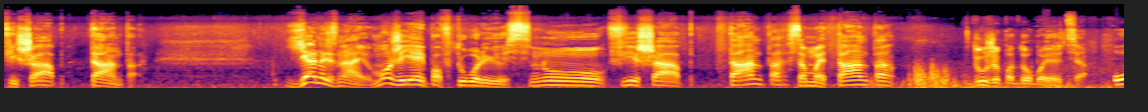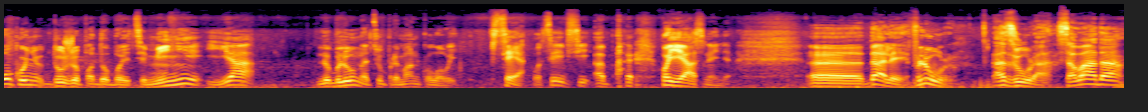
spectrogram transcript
фішап, танта. Я не знаю, може я і повторююсь. Ну, фішап танта, саме танта дуже подобається окуню, дуже подобається мені. Я люблю на цю приманку ловити. Все, оце і всі пояснення. Е, далі, флюр. Азура, Савада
